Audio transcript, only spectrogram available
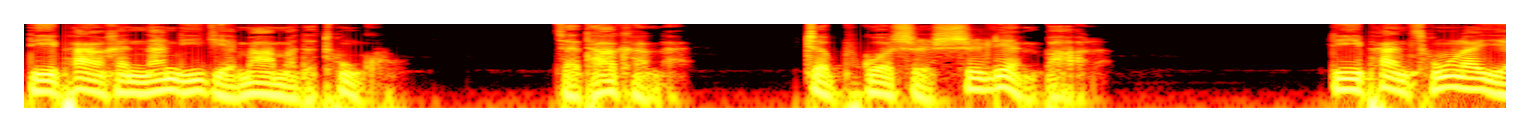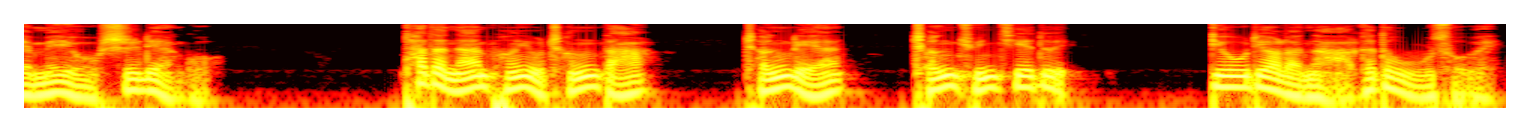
李盼很难理解妈妈的痛苦，在他看来，这不过是失恋罢了。李盼从来也没有失恋过，她的男朋友程达、程莲成群结队，丢掉了哪个都无所谓，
